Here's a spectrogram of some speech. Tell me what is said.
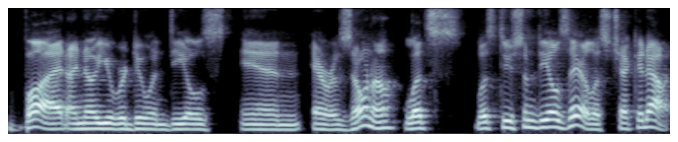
but I know you were doing deals in Arizona. Let's let's do some deals there. Let's check it out.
